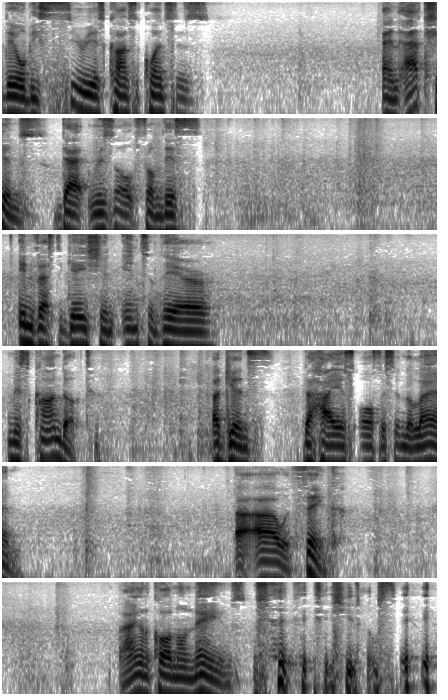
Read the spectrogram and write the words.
there will be serious consequences and actions that result from this investigation into their misconduct against the highest office in the land. I, I would think. I ain't gonna call no names. you know what I'm saying?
